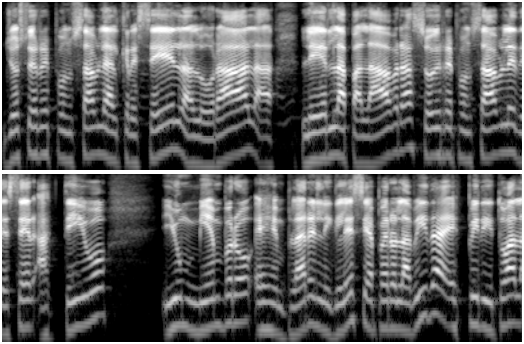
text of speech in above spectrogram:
Yo soy responsable al crecer, al orar, a leer la palabra. Soy responsable de ser activo y un miembro ejemplar en la iglesia, pero la vida espiritual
